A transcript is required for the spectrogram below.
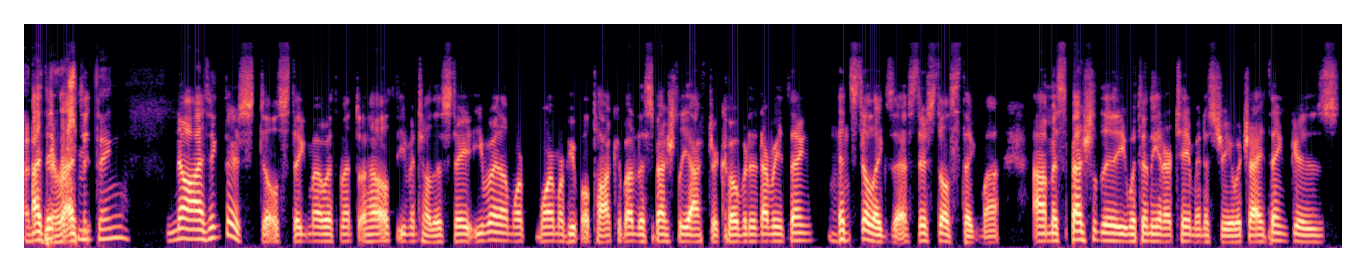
an I think embarrassment think thing? No, I think there's still stigma with mental health even till this date. Even though more more and more people talk about it, especially after COVID and everything, Mhm. it still exists. There's still stigma, um, especially within the entertainment industry, which I think is,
